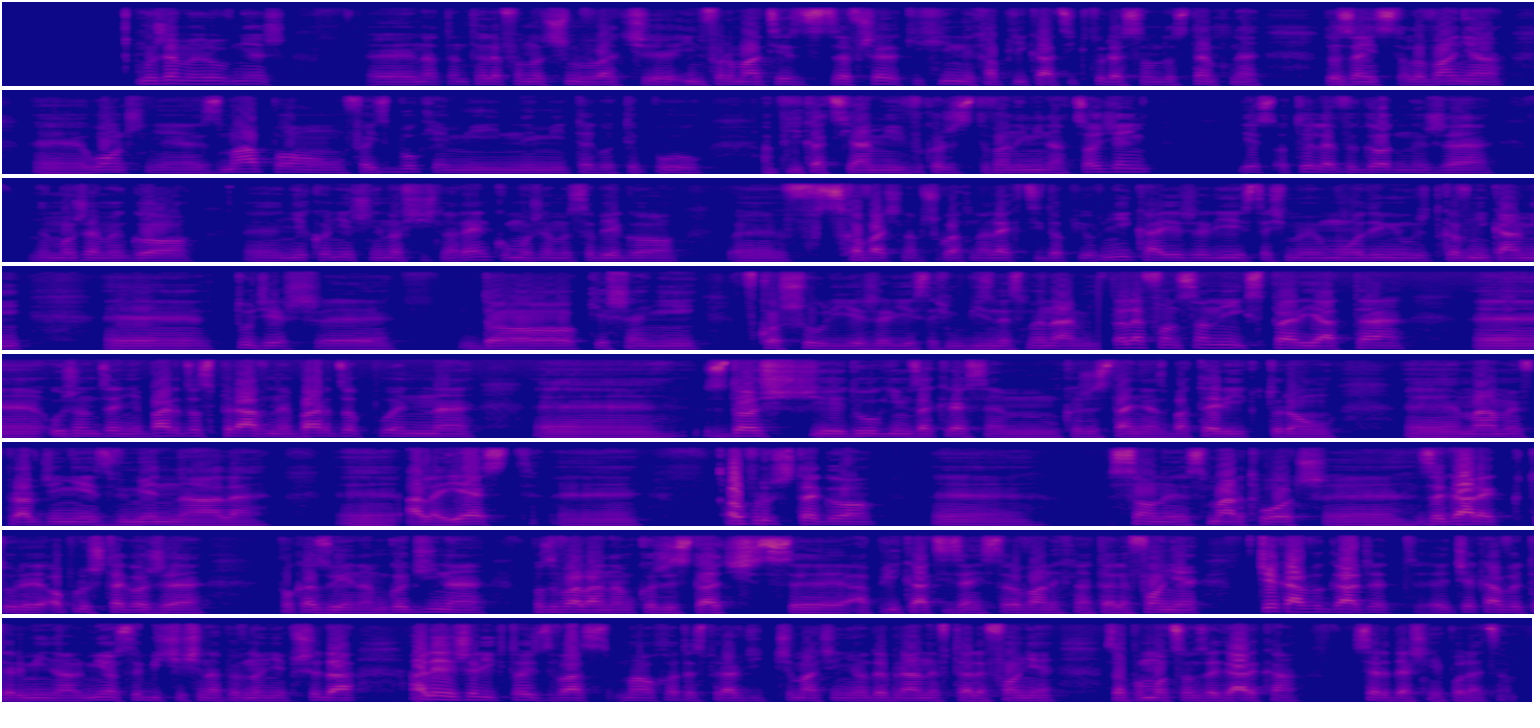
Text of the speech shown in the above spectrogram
Możemy również e, na ten telefon otrzymywać informacje ze wszelkich innych aplikacji, które są dostępne do zainstalowania, łącznie z mapą, Facebookiem i innymi tego typu aplikacjami wykorzystywanymi na co dzień. Jest o tyle wygodny, że możemy go niekoniecznie nosić na ręku, możemy sobie go e, schować na przykład na lekcji do piórnika, jeżeli jesteśmy młodymi użytkownikami, e, tudzież e, do kieszeni w koszuli, jeżeli jesteśmy biznesmenami. Telefon Sony Xperia T, e, urządzenie bardzo sprawne, bardzo płynne, e, z dość długim zakresem korzystania z baterii, którą e, mamy. Wprawdzie nie jest wymienna, ale, e, ale jest. E, oprócz tego e, Sony Smartwatch, e, zegarek, który oprócz tego, że pokazuje nam godzinę, pozwala nam korzystać z e, aplikacji zainstalowanych na telefonie. Ciekawy gadżet, e, ciekawy terminal, mi osobiście się na pewno nie przyda, ale jeżeli ktoś z Was ma ochotę sprawdzić, czy macie nieodebrany w telefonie za pomocą zegarka, serdecznie polecam.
